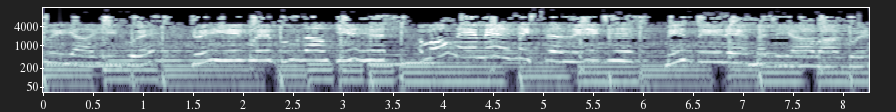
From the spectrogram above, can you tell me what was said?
တွေကိုတွေ့ရရင်ကွယ်တွေ့ရင်ကွယ်ပူလောင်ပြင်းအမောင်းနေမင်းနှိမ့်ဆက်လေးချင်းမင်းသေးတဲ့အမတ်တရားပါကွယ်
